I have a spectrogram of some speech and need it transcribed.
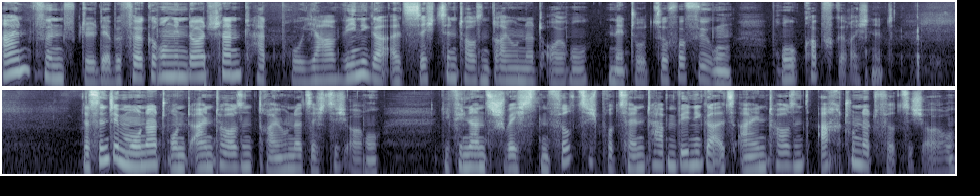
Ein Fünftel der Bevölkerung in Deutschland hat pro Jahr weniger als 16.300 Euro netto zur Verfügung, pro Kopf gerechnet. Das sind im Monat rund 1.360 Euro. Die finanzschwächsten 40 Prozent haben weniger als 1.840 Euro.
